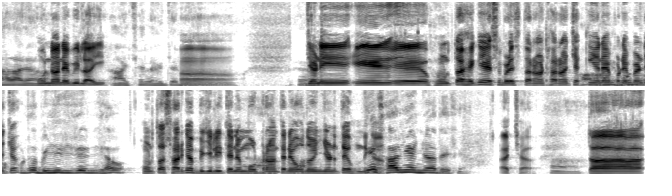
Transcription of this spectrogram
ਹਾਂ ਰਾਜਾ ਉਹਨਾਂ ਨੇ ਵੀ ਲਾਈ। ਹਾਂ ਇੱਥੇ ਲੱਗ ਚੱਲੀ ਹਾਂ। ਜਣੀ ਇਹ ਇਹ ਹੁਣ ਤਾਂ ਹੈਗੀਆਂ ਇਸ ਵੇਲੇ 17 18 ਚੱਕੀਆਂ ਨੇ ਆਪਣੇ ਪਿੰਡ 'ਚ? ਹੁਣ ਤਾਂ ਬਿਜਲੀ ਤੇ ਨਹੀਂ ਸਭ। ਹੁਣ ਤਾਂ ਸਾਰੀਆਂ ਬਿਜਲੀ ਤੇ ਨੇ ਮੋਟਰਾਂ ਤੇ ਨੇ ਉਦੋਂ ਇੰਜਣ ਤੇ ਇਹ ਹੁੰਦੀਆਂ ਸਾਰੀਆਂ ਇੰਜਨਾਂ ਤੇ ਸੀ। ਅੱਛਾ। ਹਾਂ। ਤਾਂ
